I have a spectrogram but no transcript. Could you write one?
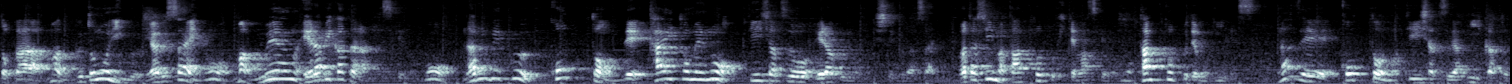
とか、まあ、グッドモーニングやる際の、まあ、ウェアの選び方なんですけどもなるべくコットンでタイトめの T シャツを選ぶようにしてください。私今タンクトップ着てますけどもタンクトップでもいいです。なぜコットンの T シャツがいいかという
